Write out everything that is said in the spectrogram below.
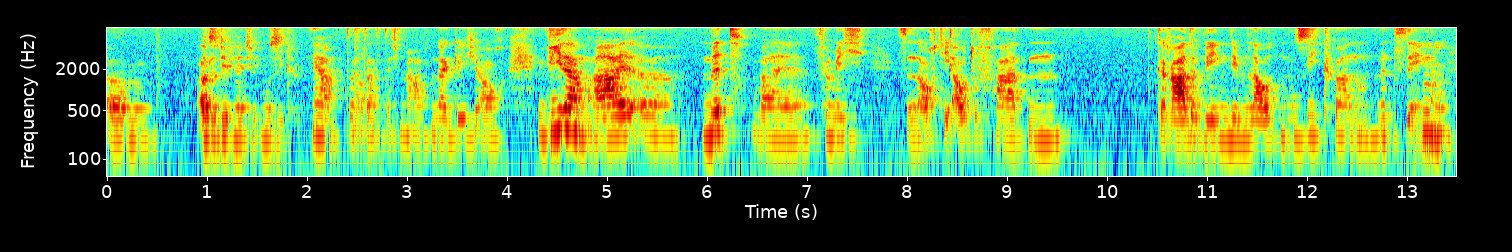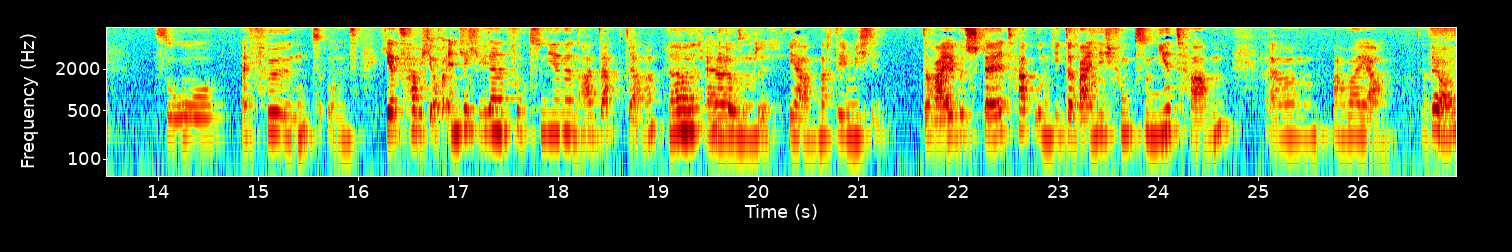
ähm, also definitiv Musik. Ja, das ja. dachte ich mir auch. Und da gehe ich auch wieder mal äh, mit, weil für mich sind auch die Autofahrten gerade wegen dem lauten Musik hören und mitsingen mhm. so erfüllend. Und jetzt habe ich auch endlich wieder einen funktionierenden Adapter. Ja, ich bin ähm, stolz auf dich. Ja, nachdem ich drei bestellt habe und die drei nicht funktioniert haben. Ähm, aber ja, das ja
